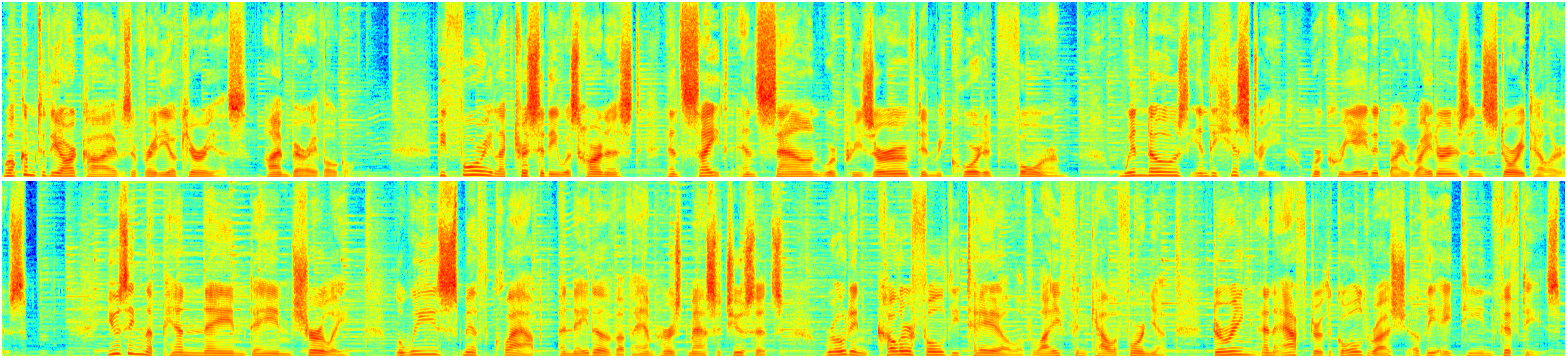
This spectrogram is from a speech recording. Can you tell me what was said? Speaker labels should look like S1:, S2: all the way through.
S1: Welcome to the archives of Radio Curious. I'm Barry Vogel. Before electricity was harnessed and sight and sound were preserved in recorded form, windows into history were created by writers and storytellers. Using the pen name Dame Shirley, Louise Smith Clapp, a native of Amherst, Massachusetts, wrote in colorful detail of life in California during and after the gold rush of the 1850s.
